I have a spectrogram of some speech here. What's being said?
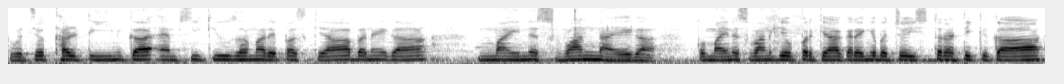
तो बच्चों थर्टीन का एम हमारे पास क्या बनेगा? माइनस वन आएगा। तो माइनस वन के ऊपर क्या करेंगे बच्चों? इस तरह टिक का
